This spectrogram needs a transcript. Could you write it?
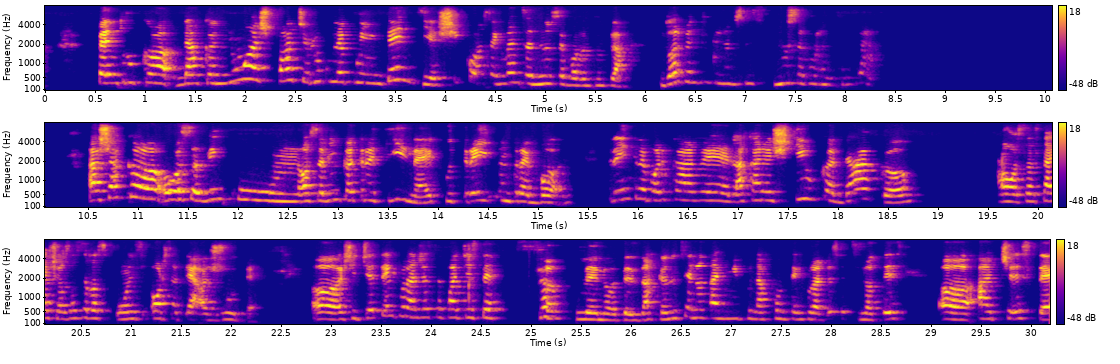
Pentru că dacă nu aș face lucrurile cu intenție și consecvență, nu se vor întâmpla. doar pentru că le-am zis nu se vor întâmpla. Așa că o să vin cu, o să vin către tine cu trei întrebări. Trei întrebări care, la care știu că dacă o să stai și o să răspunzi, or să te ajute. Uh, și ce te încurajez să faci este să le notezi. Dacă nu ți-ai notat nimic până acum, te încurajez să-ți notezi uh, aceste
